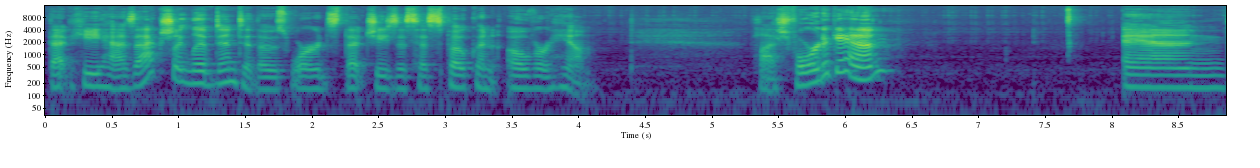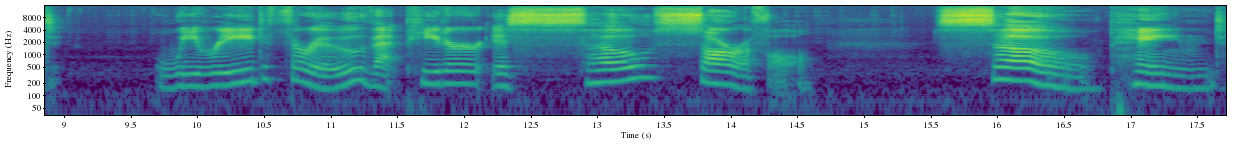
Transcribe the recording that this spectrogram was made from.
that he has actually lived into those words that Jesus has spoken over him. Flash forward again, and we read through that Peter is so sorrowful, so pained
